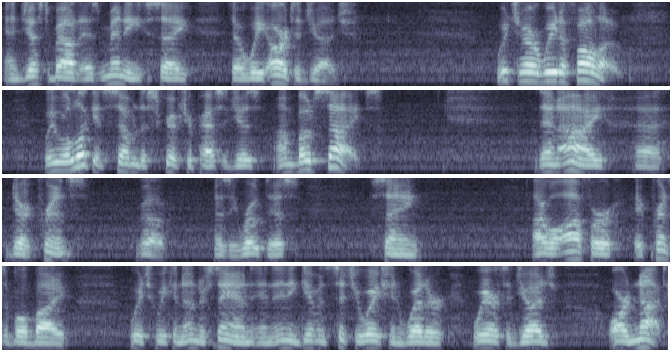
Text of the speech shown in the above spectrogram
and just about as many say that we are to judge. Which are we to follow? We will look at some of the scripture passages on both sides. Then I, uh, Derek Prince, uh, as he wrote this, saying, I will offer a principle by which we can understand in any given situation whether we are to judge or not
